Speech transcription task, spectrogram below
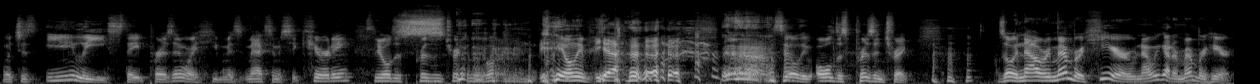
which is Ely State Prison, where he mis- maximum security. It's the oldest prison trick in the book. the only yeah, it's the only oldest prison trick. So now remember here. Now we got to remember here.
